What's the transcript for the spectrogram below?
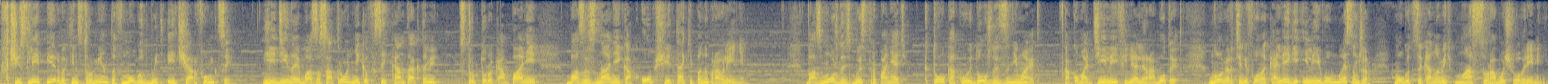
В числе первых инструментов могут быть HR-функции. Единая база сотрудников с их контактами, структура компании, базы знаний как общие, так и по направлениям. Возможность быстро понять, кто какую должность занимает, в каком отделе и филиале работает, номер телефона коллеги или его мессенджер могут сэкономить массу рабочего времени.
